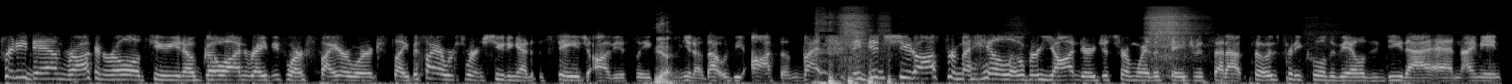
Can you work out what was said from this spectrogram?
pretty damn rock and roll to you know go on right before fireworks. Like the fireworks weren't shooting out at the stage, obviously. Yeah. You know that would be awesome, but they did shoot off from a hill over yonder, just from where the stage was set up. So it was pretty cool to be able to do that. And I mean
